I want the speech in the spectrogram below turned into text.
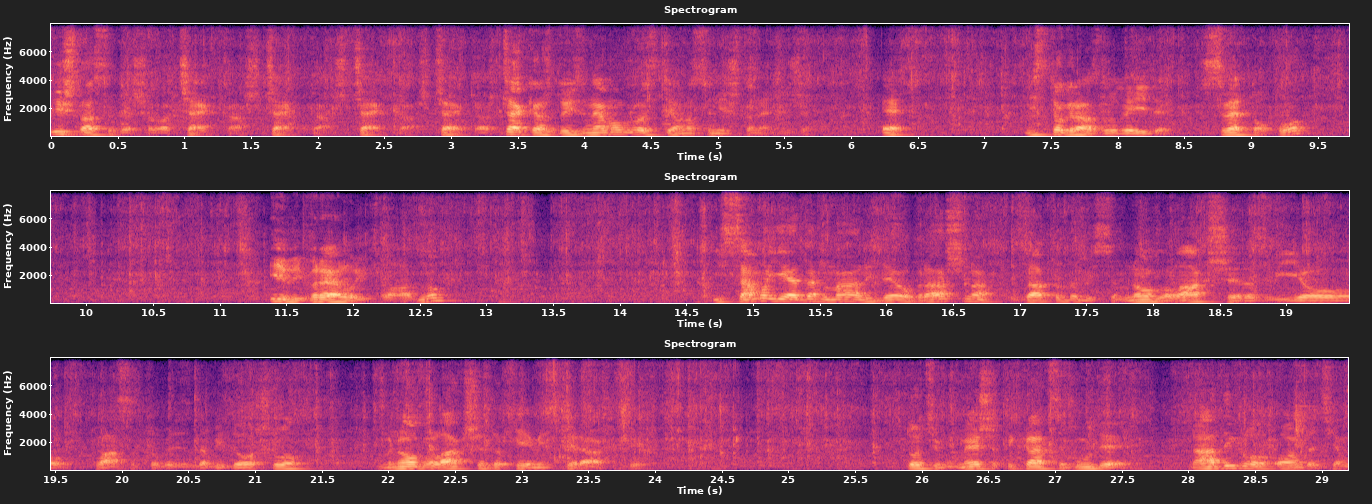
i šta se dešava? Čekaš, čekaš, čekaš, čekaš, čekaš do iznemoglosti, a ono se ništa ne diže. E, iz tog razloga ide sve toplo, ili vrelo i hladno, i samo jedan mali deo brašna, zato da bi se mnogo lakše razvijao kvasac, da bi došlo mnogo lakše do hemijske reakcije. To ćemo mešati, kad se bude nadiglo, onda ćemo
